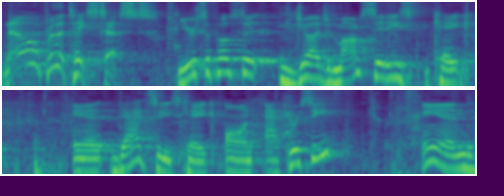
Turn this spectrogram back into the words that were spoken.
Now for the taste test. You're supposed to judge Mom City's cake and Dad City's cake on accuracy and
